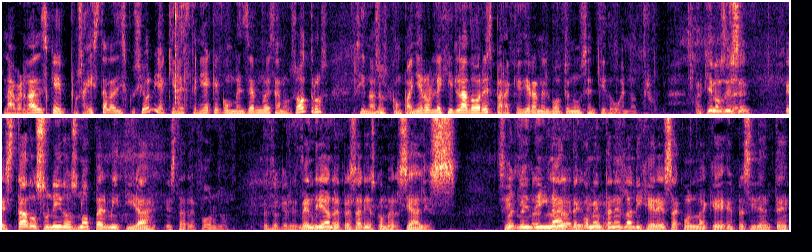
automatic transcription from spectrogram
La verdad es que pues ahí está la discusión y a quienes tenía que convencer no es a nosotros, sino a sus compañeros legisladores para que dieran el voto en un sentido o en otro. Aquí nos dicen, Estados Unidos no permitirá esta reforma. Es lo que les Vendrían comentaba. represalias comerciales. Sí, Pues, lo indignante, comentan, es la ligereza con la que el presidente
